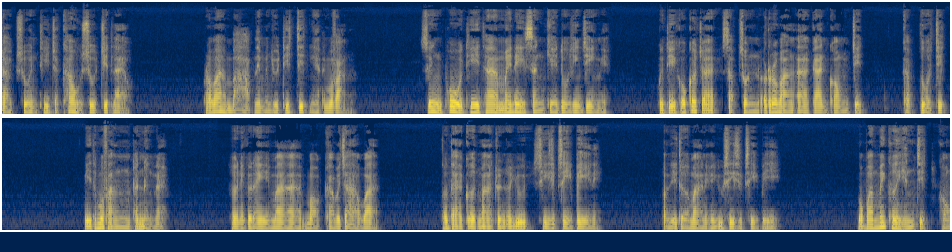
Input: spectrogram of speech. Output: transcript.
จากส่วนที่จะเข้าสู่จิตแล้ว ราะว่าบาปเนี่ยมันอยู่ที่จิตไงท่านผู้ฟัง ซึ่งผู้ที่ถ้าไม่ได้สังเกตดูจริงๆเนี่ยบางทีเขาก็จะสับสนระหว่างอาการของจิตกับตัวจิต มีท่านผู้ฟังท่านหนึ่งนะเธอเนี่ยก็ได้มาบอกข้าพเจ้าว่า ตั้งแต่เกิดมาจนอายุ 44 ปีนี่ตอนที่เธอมาเนี่ยอายุ 44 ปี บอกว่าไม่เคยเห็นจิตของ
